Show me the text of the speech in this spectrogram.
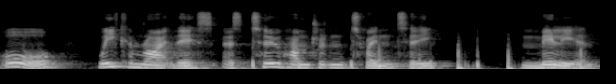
Or we can write this as 220 million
